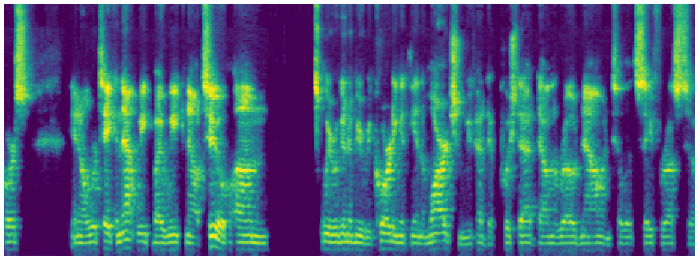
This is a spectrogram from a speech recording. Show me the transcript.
course, you know, we're taking that week by week now too. Um, we were going to be recording at the end of March, and we've had to push that down the road now until it's safe for us to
